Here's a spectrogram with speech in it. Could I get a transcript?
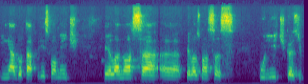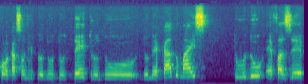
em adotar, principalmente pela nossa, pelas nossas políticas de colocação de produto dentro do, do mercado, mas tudo é fazer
